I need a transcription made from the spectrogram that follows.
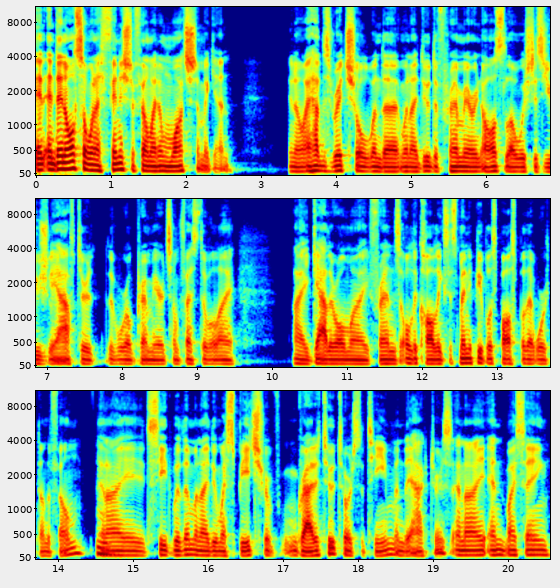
and, and then also when I finish the film, I don't watch them again. You know, I have this ritual when the when I do the premiere in Oslo, which is usually after the world premiere at some festival. I I gather all my friends, all the colleagues, as many people as possible that worked on the film, and mm. I sit with them and I do my speech of gratitude towards the team and the actors, and I end by saying,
